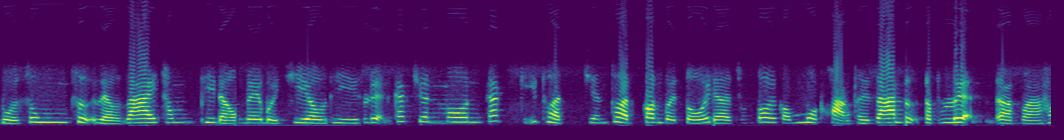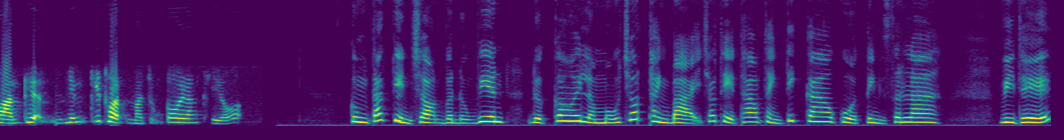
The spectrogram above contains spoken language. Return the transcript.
bổ sung sự dẻo dai trong thi đấu. Về buổi chiều thì luyện các chuyên môn, các kỹ thuật, chiến thuật. Còn buổi tối uh, chúng tôi có một khoảng thời gian tự tập luyện uh, và hoàn thiện những kỹ thuật mà chúng tôi đang thiếu. Công tác tuyển chọn vận động viên được coi là mấu chốt thành bại cho thể thao thành tích cao của tỉnh Sơn La. Vì thế,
